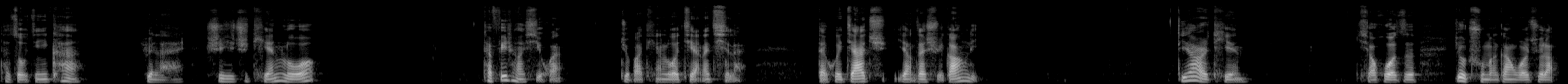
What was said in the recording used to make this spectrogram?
他走近一看，原来是一只田螺。他非常喜欢，就把田螺捡了起来，带回家去养在水缸里。第二天，小伙子又出门干活去了。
